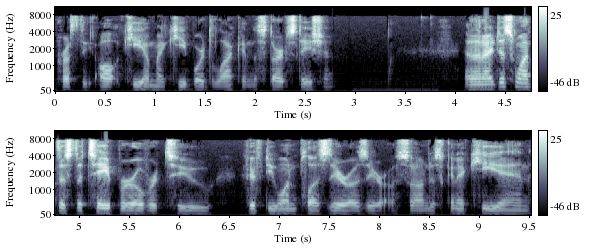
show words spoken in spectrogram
press the Alt key on my keyboard to lock in the start station. And then I just want this to taper over to 51 plus 00. So I'm just going to key in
